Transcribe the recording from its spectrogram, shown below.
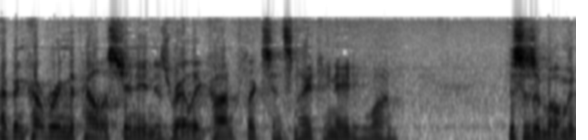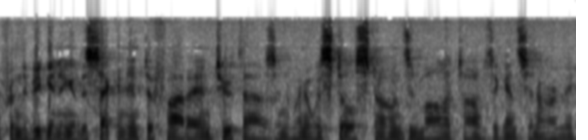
I've been covering the Palestinian Israeli conflict since 1981. This is a moment from the beginning of the Second Intifada in 2000 when it was still stones and Molotovs against an army.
